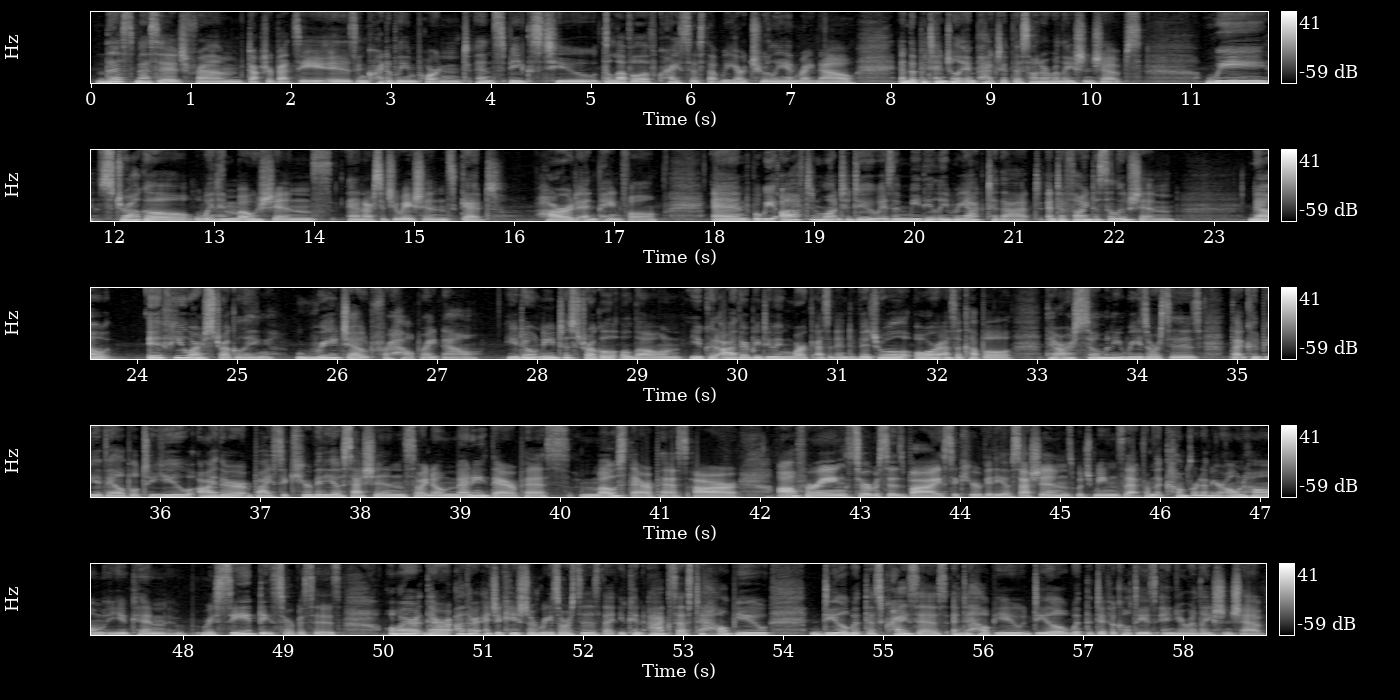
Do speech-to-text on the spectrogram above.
This message from Dr. Betsy is incredibly important and speaks to the level of crisis that we are truly in right now and the potential impact of this on our relationships. We struggle when emotions and our situations get hard and painful. And what we often want to do is immediately react to that and to find a solution. Now, if you are struggling, reach out for help right now. You don't need to struggle alone. You could either be doing work as an individual or as a couple. There are so many resources that could be available to you either by secure video sessions. So I know many therapists, most therapists are offering services by secure video sessions, which means that from the comfort of your own home, you can receive these services or there are other educational resources that you can access to help you deal with this crisis and to help you deal with the difficulties in your relationship.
